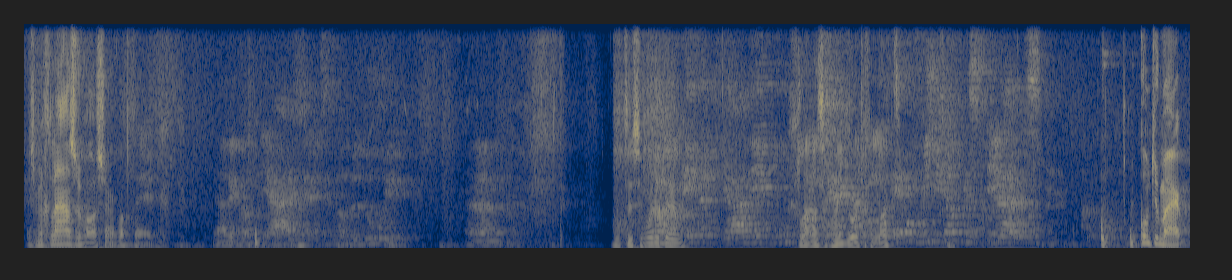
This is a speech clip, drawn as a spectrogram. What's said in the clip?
Is mijn glazenwasser. Wacht even. Ja, dat kan- ja hij zegt, wat bedoel je? Ehm, Ondertussen worden de ja, nee, glazen van Jort gelakt. Komt u maar.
